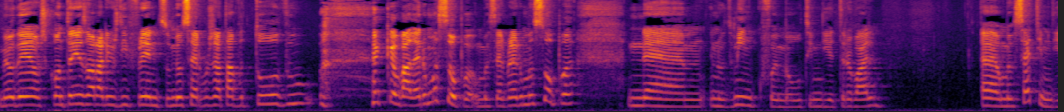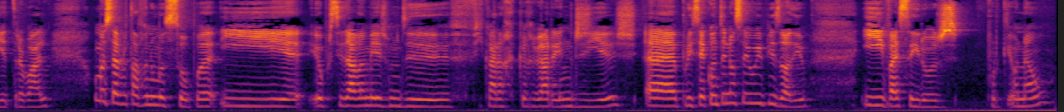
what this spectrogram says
Meu Deus, com três horários diferentes, o meu cérebro já estava todo acabado. Era uma sopa, o meu cérebro era uma sopa. Na, no domingo, que foi o meu último dia de trabalho, uh, o meu sétimo dia de trabalho, o meu cérebro estava numa sopa e eu precisava mesmo de ficar a recarregar energias. Uh, por isso é que ontem não saiu o episódio. E vai sair hoje, porque eu não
